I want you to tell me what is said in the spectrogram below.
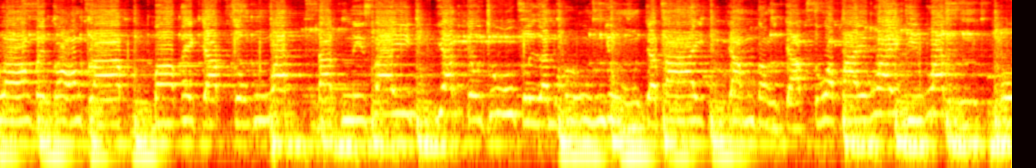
คลองไปกองปราบ บอกให้จับส่งวัด ดัดนิสัย ยักษ์เจ้าชู้เกลื่อนกรุงยุ่งจะตาย จำต้องจับตัวไปไว้ที่วัดโอ้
